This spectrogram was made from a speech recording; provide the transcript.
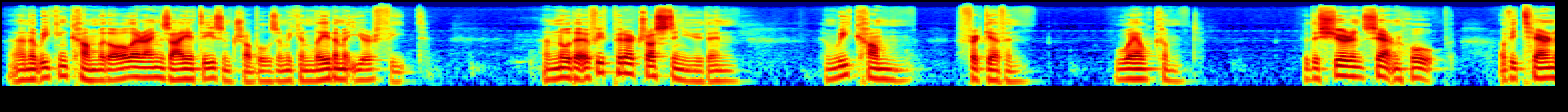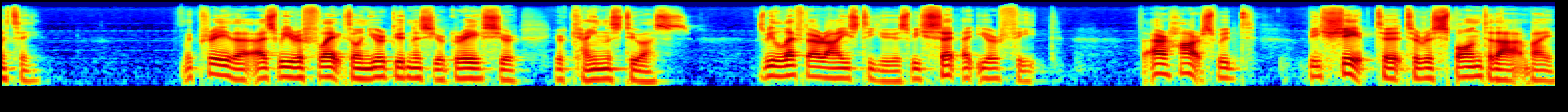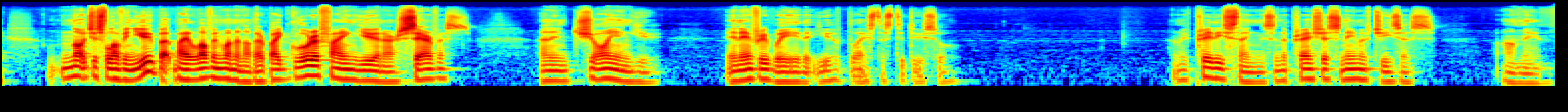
and that we can come with all our anxieties and troubles and we can lay them at your feet. And know that if we've put our trust in you, then we come forgiven, welcomed, with the sure and certain hope of eternity. We pray that as we reflect on your goodness, your grace, your, your kindness to us, as we lift our eyes to you, as we sit at your feet, that our hearts would be shaped to, to respond to that by not just loving you, but by loving one another, by glorifying you in our service and enjoying you in every way that you have blessed us to do so. And we pray these things in the precious name of Jesus. Amen.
